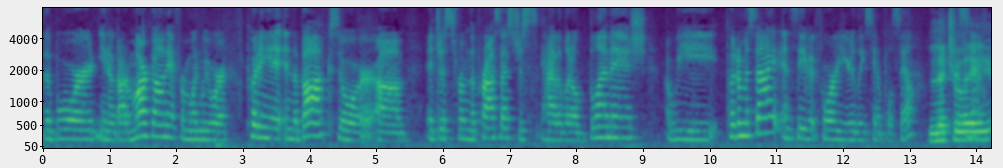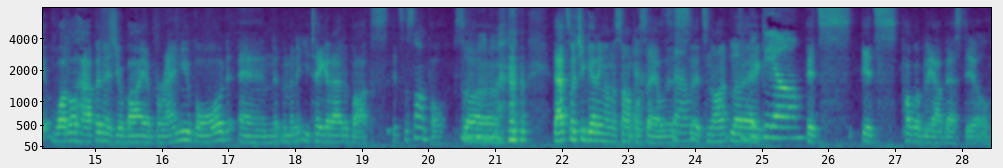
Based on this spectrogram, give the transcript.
the board, you know, got a mark on it from when we were putting it in the box, or um, it just from the process just had a little blemish, we put them aside and save it for a yearly sample sale. Literally, what'll happen is you'll buy a brand new board, and the minute you take it out of the box, it's a sample. So that's what you're getting on the sample Yeah, sale. Is so it's not It's like deal. it's it's probably our best deal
